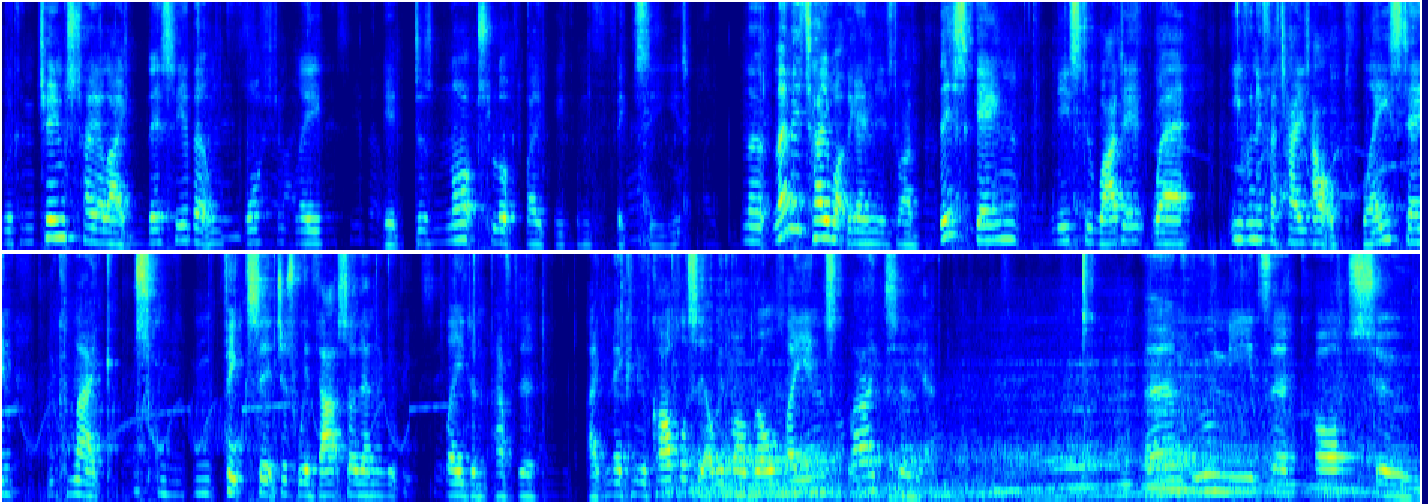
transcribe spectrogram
so we can change tire like this here, but unfortunately it does not look like we can fix these. No, let me tell you what the game needs to add. This game needs to add it where even if a tire's out of place, then you can like fix it just with that. So then the play doesn't have to like make a new car. Plus, it'll be more role playing, like so. Yeah. Um, who needs a car soon?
